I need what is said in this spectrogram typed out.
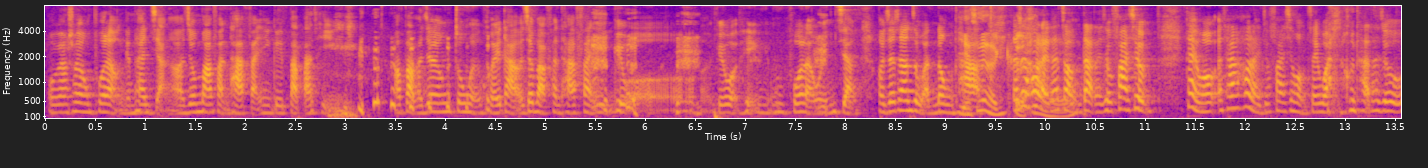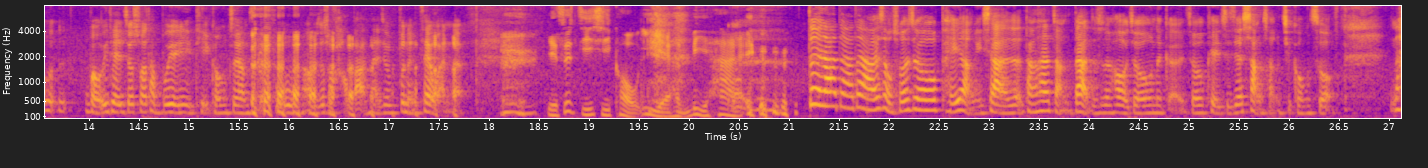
我比方说用波兰文跟他讲啊，就麻烦他翻译给爸爸听，然后爸爸就用中文回答，我就麻烦他翻译给我给我听，用波兰文讲，我就这样子玩弄他。是但是后来他长大，他就发现，但我他后来就发现我们在玩弄他，他就某一天就说他不愿意提供这样子的服务，然后我就说好吧，那就不能再玩了。也是即席口译也很厉害。对啊，对啊，对啊，想说就培养一下，当他长大的时候，就那个就可以直接上场去工作。那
